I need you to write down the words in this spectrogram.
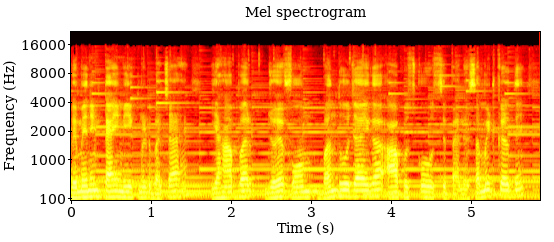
रिमेनिंग टाइम एक मिनट बचा है। यहाँ पर जो है फॉर्म बंद हो जाएगा, आप उसको उससे पहले सबमिट कर दें।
